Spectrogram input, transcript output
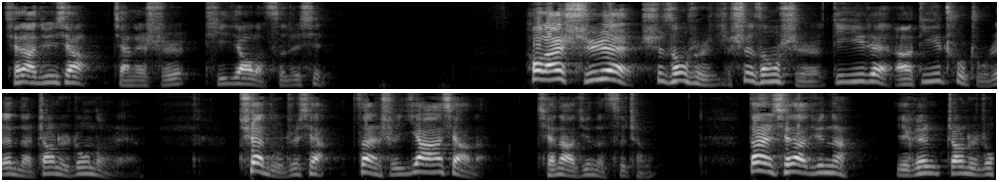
钱大钧向蒋介石提交了辞职信。后来，时任侍从室侍从室第一任啊第一处主任的张治中等人劝阻之下，暂时压下了钱大钧的辞呈。但是钱大钧呢，也跟张治中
